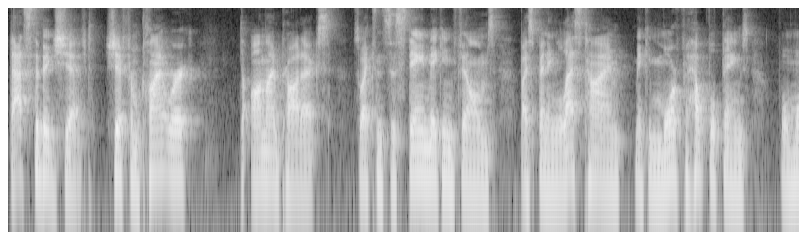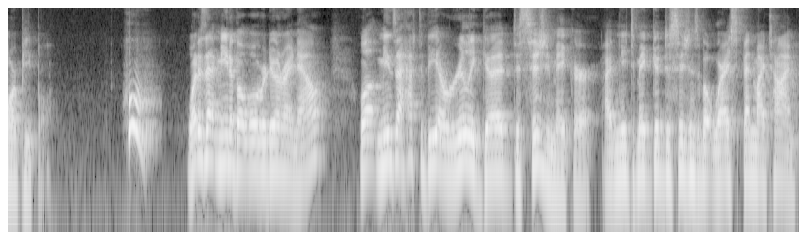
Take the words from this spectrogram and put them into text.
That's the big shift. Shift from client work to online products so I can sustain making films by spending less time making more helpful things for more people. Whew. What does that mean about what we're doing right now? Well, it means I have to be a really good decision maker. I need to make good decisions about where I spend my time,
